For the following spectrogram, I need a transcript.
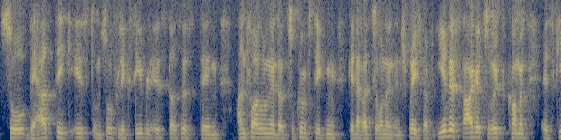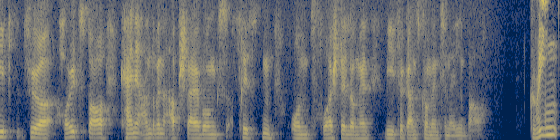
so wertig ist und so flexibel ist, dass es den Anforderungen der zukünftigen Generationen entspricht. Auf Ihre Frage zurückkommen, es gibt für Holzbau keine anderen Abschreibungsfristen und Vorstellungen wie für ganz konventionellen Bau. Green,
